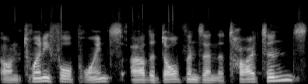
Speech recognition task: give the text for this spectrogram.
on 24 points are the Dolphins and the Titans.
